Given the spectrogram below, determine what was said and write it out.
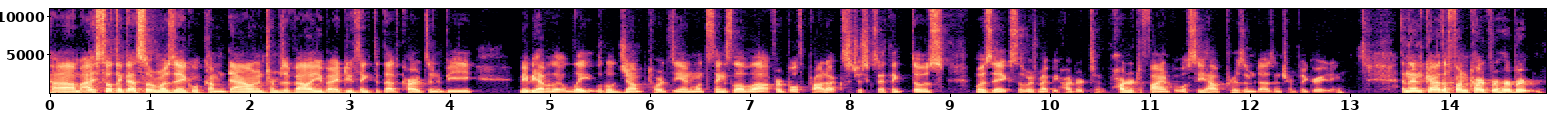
um, I still think that Silver Mosaic will come down in terms of value, but I do think that that card's going to be maybe have a little late little jump towards the end once things level out for both products. Just because I think those mosaic silvers might be harder to harder to find, but we'll see how Prism does in terms of grading. And then kind of the fun card for Herbert,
